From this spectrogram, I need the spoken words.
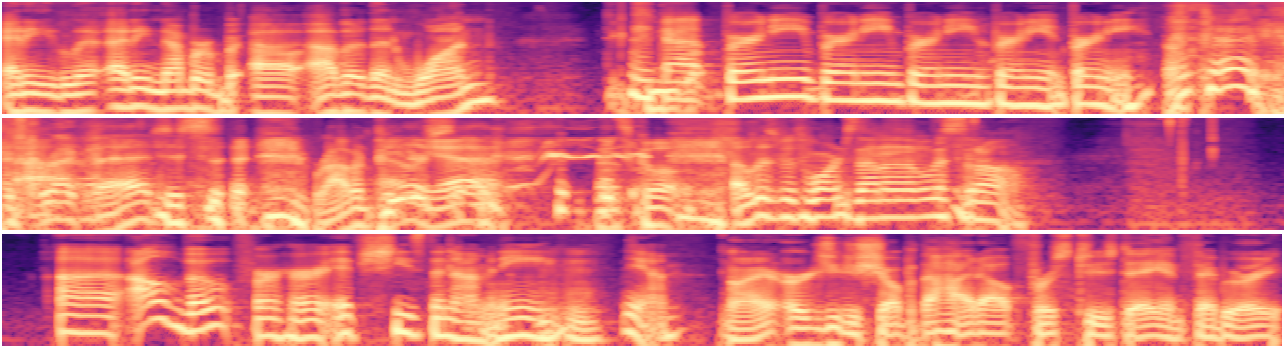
any li- any number uh, other than one? I got Bernie, Bernie, Bernie, Bernie, and Bernie. Okay, that's correct. That is Robin Peterson. yeah. That's cool. Elizabeth Warren's not on the list at all. Uh, I'll vote for her if she's the nominee. Mm-hmm. Yeah. I urge you to show up at the Hideout first Tuesday in February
